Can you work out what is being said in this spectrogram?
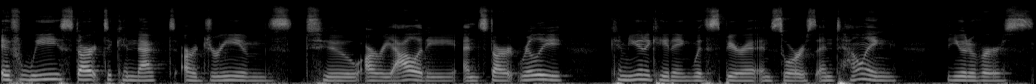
if we start to connect our dreams to our reality and start really communicating with spirit and source and telling the universe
